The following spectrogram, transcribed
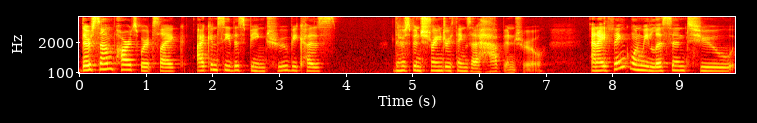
There's some parts where it's like I can see this being true because there's been stranger things that have been true. And I think when we listen to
